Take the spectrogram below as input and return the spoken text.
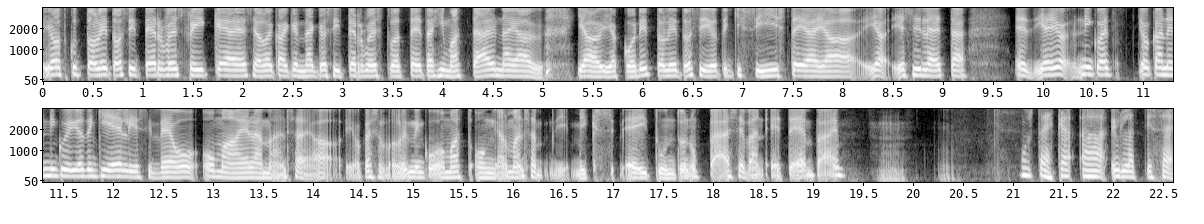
jotkut oli tosi terveysfriikkejä ja siellä oli kaiken näköisiä terveystuotteita himat täynnä ja, ja, ja kodit oli tosi jotenkin siistejä ja, ja, ja sille, että et, ja jo, niin kuin, että jokainen niin kuin jotenkin eli sille omaa elämänsä ja jokaisella oli niin kuin omat ongelmansa, niin miksi ei tuntunut pääsevän eteenpäin. Hmm. Musta ehkä äh, yllätti se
